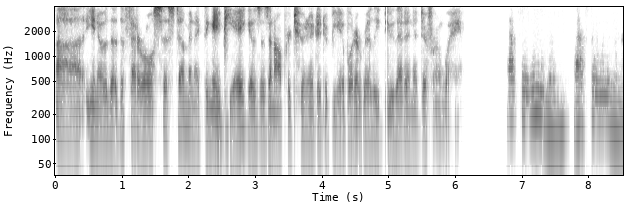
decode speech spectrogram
uh, you know, the, the federal system. And I think APA gives us an opportunity to be able to really do that in a different way. Absolutely, absolutely.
